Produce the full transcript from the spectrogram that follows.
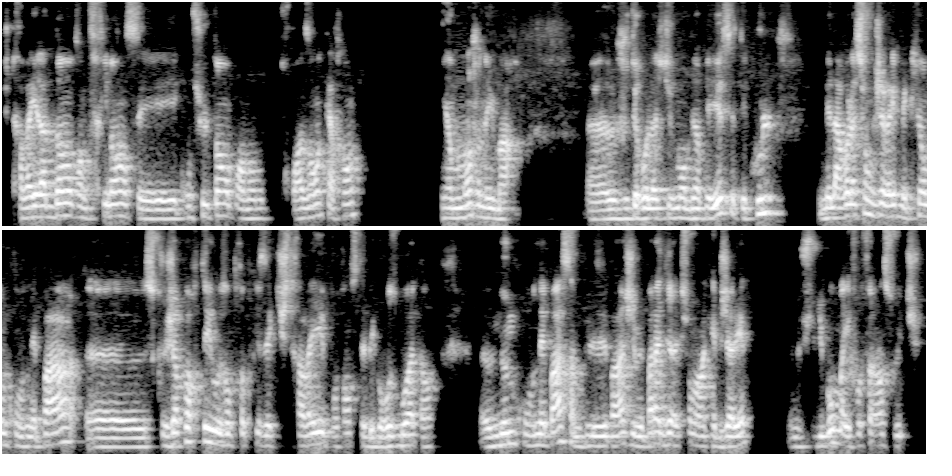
Je travaillais là-dedans en tant que freelance et consultant pendant 3 ans, 4 ans. Et à un moment, j'en ai eu marre. Euh, J'étais relativement bien payé, c'était cool. Mais la relation que j'avais avec mes clients ne me convenait pas. Euh, ce que j'apportais aux entreprises avec qui je travaillais, pourtant c'était des grosses boîtes, hein, ne me convenait pas, ça me plaisait pas. Je n'aimais pas la direction dans laquelle j'allais. Je me suis dit, bon, bah, il faut faire un switch.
